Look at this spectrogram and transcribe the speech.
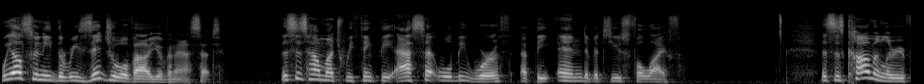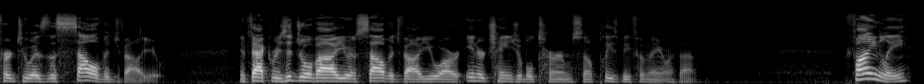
We also need the residual value of an asset. This is how much we think the asset will be worth at the end of its useful life. This is commonly referred to as the salvage value. In fact, residual value and salvage value are interchangeable terms, so please be familiar with that. Finally,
